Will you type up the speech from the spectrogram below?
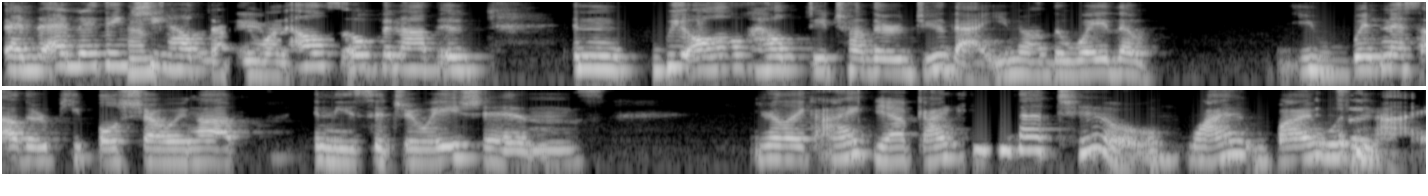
and and I think Absolutely. she helped everyone else open up. It, and we all helped each other do that. You know, the way that you witness other people showing up in these situations, you're like, I yep. I can do that too. Why why it's wouldn't a, I?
